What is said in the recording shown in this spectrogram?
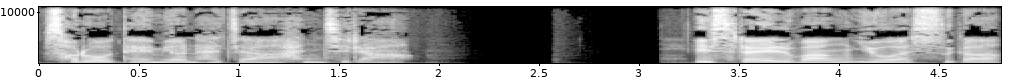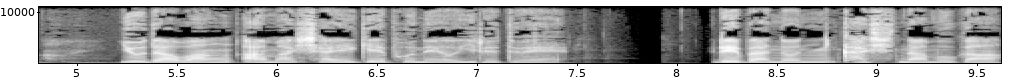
서로 대면하자 한지라 이스라엘 왕 요아스가 유다 왕 아마샤에게 보내어 이르되 레바논 가시나무가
